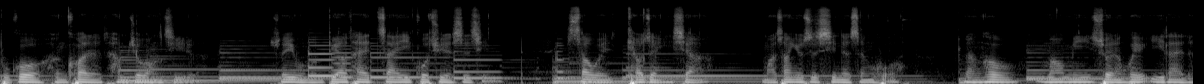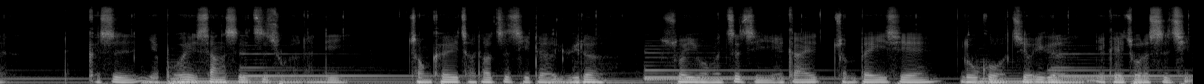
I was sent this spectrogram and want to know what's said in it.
不过很快的它们就忘记了，所以我们不要太在意过去的事情，稍微调整一下，马上又是新的生活。然后，猫咪虽然会依赖人，可是也不会丧失自主的能力，总可以找到自己的娱乐。所以，我们自己也该准备一些，如果只有一个人也可以做的事情，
